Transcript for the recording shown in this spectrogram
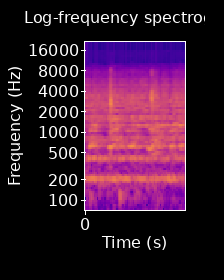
Sama, sama, sama.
